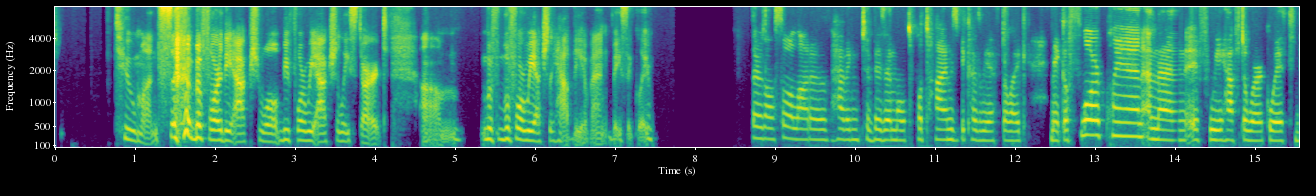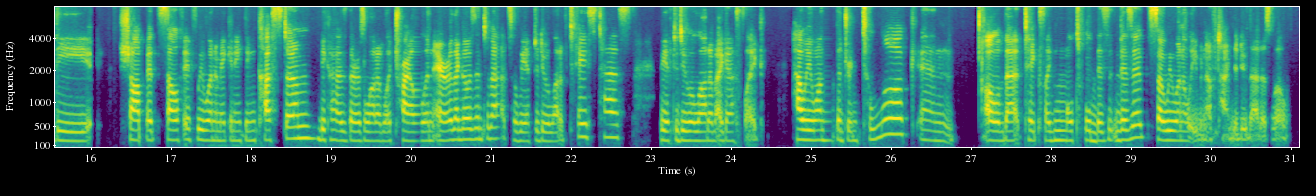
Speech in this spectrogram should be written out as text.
two months before the actual before we actually start um, before we actually have the event basically there's also a lot of having to visit multiple times because we have to like make a floor plan and then if we have to work with the shop itself if we want to make anything custom because there's a lot of like trial and error that goes into that. So we have to do a lot of taste tests. We have to do a lot of i guess like how we want the drink to look and all of that takes like multiple visit visits. So we want to leave enough time to do that as well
